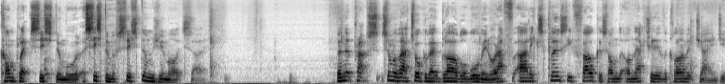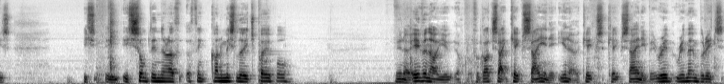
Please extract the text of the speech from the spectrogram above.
complex system or a system of systems, you might say. And that perhaps some of our talk about global warming or our, our exclusive focus on the, on actually the climate change is, is, is something that I, th- I think kind of misleads people. You know, even though you, for God's sake, keep saying it, you know, keep keep saying it, but re- remember it's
